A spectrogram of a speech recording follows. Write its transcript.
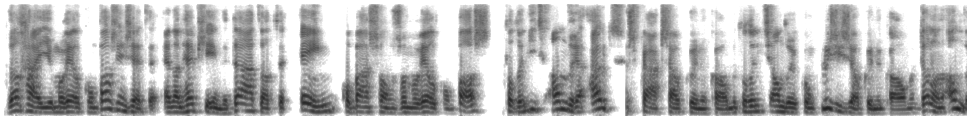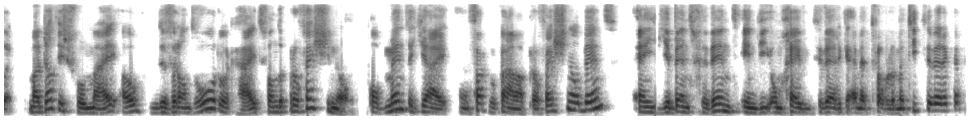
dan ga je je moreel kompas inzetten. En dan heb je inderdaad dat de een op basis van zo'n moreel kompas tot een iets andere uitspraak zou kunnen komen, tot een iets andere conclusie zou kunnen komen dan een ander. Maar dat is voor mij ook de verantwoordelijkheid van de professional. Op het moment dat jij een vakbekwame professional bent en je bent gewend in die omgeving te werken en met problematiek te werken,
